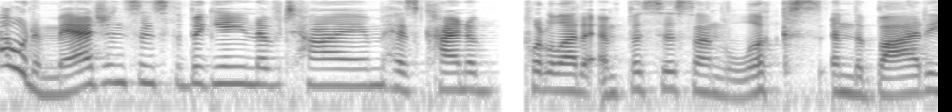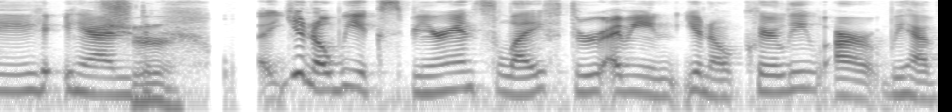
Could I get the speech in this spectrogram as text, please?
I would imagine since the beginning of time has kind of put a lot of emphasis on looks and the body and sure. you know we experience life through i mean you know clearly our we have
